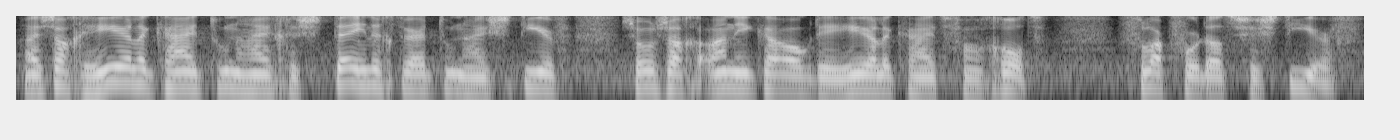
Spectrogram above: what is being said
Hij zag heerlijkheid toen hij gestenigd werd, toen hij stierf. Zo zag Annika ook de heerlijkheid van God, vlak voordat ze stierf.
